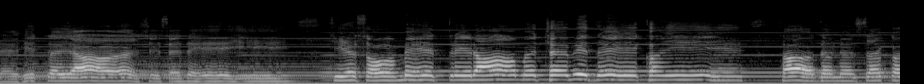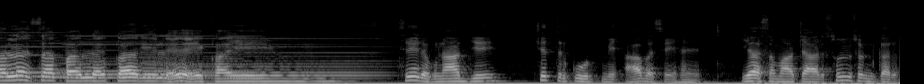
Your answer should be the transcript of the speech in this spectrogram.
नहितयाशिष दे सिय सौमित्र राम छवि देख साधन सकल सफल कर लेख श्री रघुनाथ जी चित्रकूट में आ बसे हैं। यह समाचार सुन सुनकर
